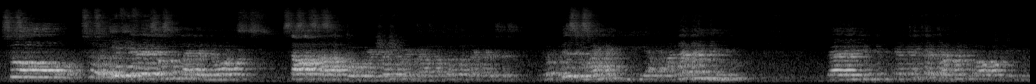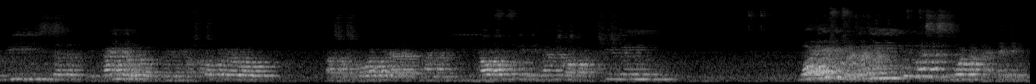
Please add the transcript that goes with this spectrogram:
So, so if there is something like a North South cooperation, for example, something like this, you know, this might be another menu that you can, can take advantage of to increase the kind of infrastructural support that might be helpful in terms of achieving more influence. I mean, influence is important, I think.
